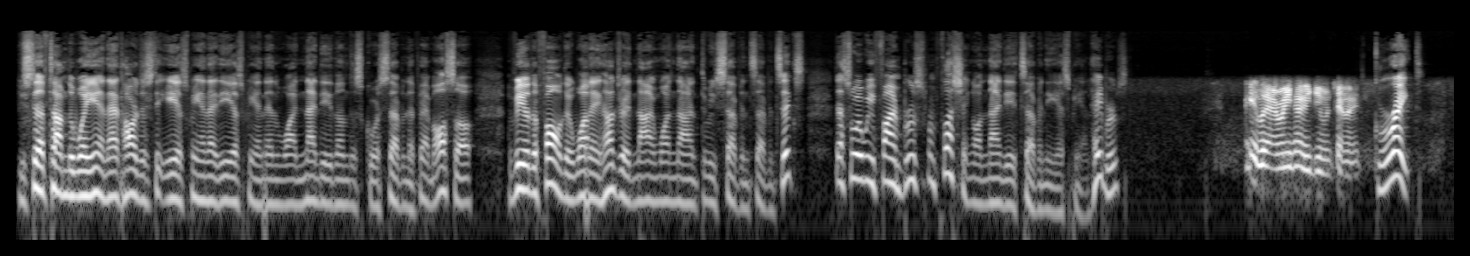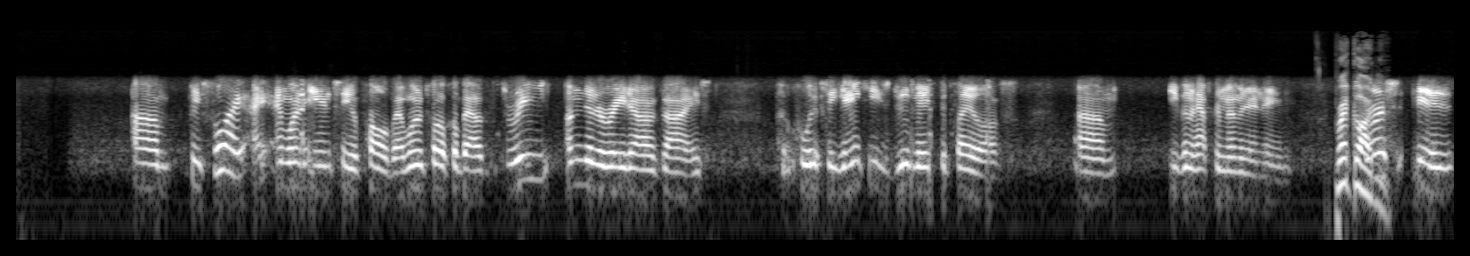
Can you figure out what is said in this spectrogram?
You still have time to weigh in. That hard Hardesty ESPN at ESPN NY 98 underscore 7 FM. Also, via the phone at 1 800 919 3776. That's where we find Bruce from Flushing on 98.7 ESPN. Hey, Bruce. Hey, Larry. How you doing tonight? Great. Um, before I, I, I want to answer your poll, but I want to talk about three under the radar guys who, if the Yankees do make the playoffs, um, you're going to have to remember their name. Brett Gardner. First is,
